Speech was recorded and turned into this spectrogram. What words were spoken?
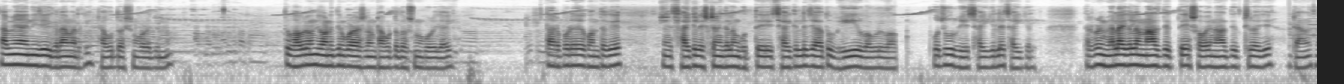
তা আমি নিজেই গেলাম আর কি, ঠাকুর দর্শন করার জন্য। তো ভাবলাম যে অনেক দিন পরে আসলাম, ঠাকুরটা দর্শন করে যাই। তারপরে ওখান থেকে সাইকেল স্ট্যান্ডে গেলাম ঘুরতে। সাইকেলে যে এত ভিড় বাবরে বাপ। প্রচুর ভিড়, সাইকেলে সাইকেল। তারপরে মেলায় গেলাম নাচ দেখতে। সবাই নাচ দেখছিল যে ডান্স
